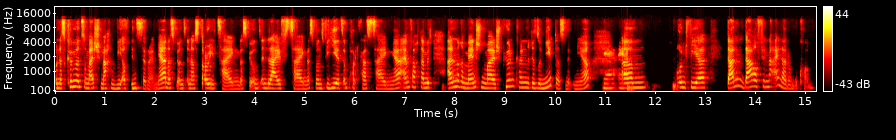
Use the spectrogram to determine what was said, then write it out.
Und das können wir zum Beispiel machen wie auf Instagram, ja, dass wir uns in der Story zeigen, dass wir uns in Lives zeigen, dass wir uns wie hier jetzt im Podcast zeigen, ja, einfach damit andere Menschen mal spüren können, resoniert das mit mir? Ja, ja. Ähm, und wir dann daraufhin eine Einladung bekommen.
